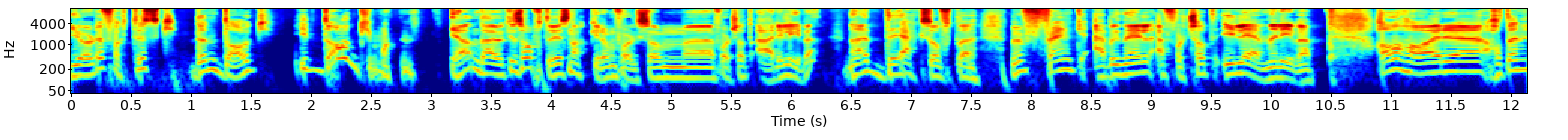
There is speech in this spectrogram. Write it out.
Gjør det faktisk den dag i dag, Morten. Ja, Det er jo ikke så ofte vi snakker om folk som eh, fortsatt er i live. Nei, det er ikke så ofte. Men Frank Abagnale er fortsatt i levende live. Han har uh, hatt en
